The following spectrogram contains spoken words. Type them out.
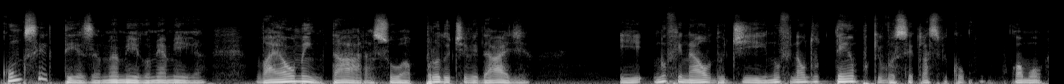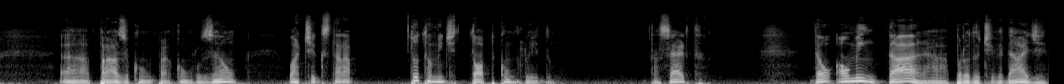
com certeza, meu amigo, minha amiga, vai aumentar a sua produtividade e no final do dia, no final do tempo que você classificou como uh, prazo para conclusão, o artigo estará totalmente top concluído. Tá certo? Então, aumentar a produtividade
